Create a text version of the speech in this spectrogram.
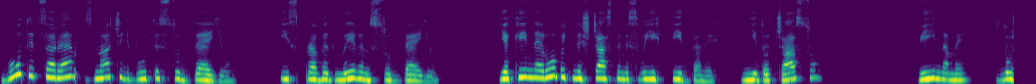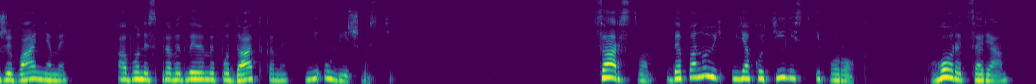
бути царем значить бути суддею і справедливим суддею, який не робить нещасними своїх підданих ні до часу, війнами, зловживаннями або несправедливими податками, ні у вічності. Царством, де панують м'якотілість і порок, горе царям,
